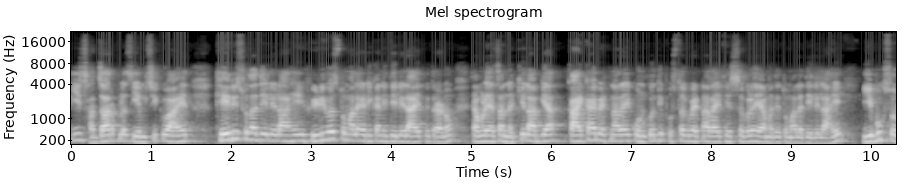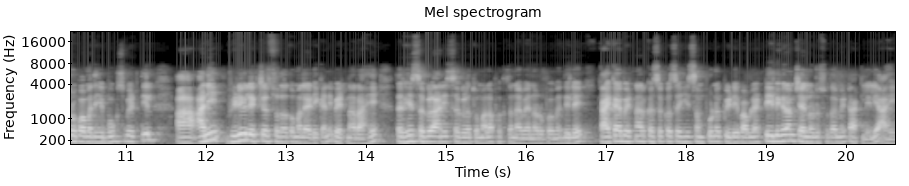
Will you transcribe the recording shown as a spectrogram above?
तीस हजार प्लस एम सी क्यू आहेत. थेअरीसुद्धा दिलेला आहे. व्हिडिओज तुम्हाला या ठिकाणी दिलेले आहेत मित्रांनो. त्यामुळे याचा नक्की लाभ घ्या. काय काय भेटणार आहे? कोणकोणती पुस्तकं भेटणार आहेत? हे सगळं यामध्ये तुम्हाला दिलेलं आहे. ई बुक स्वरूपामध्ये हे बुक्स भेटतील. आणि व्हिडिओ लेक्चरसुद्धा तुम्हाला या ठिकाणी भेटणार आहे. तर हे सगळं आणि सगळं तुम्हाला फक्त नव्याण्णव रुपयामध्ये दिले. काय काय भेटणार? कसं कसं ही संपूर्ण पी डी एफ आपल्या टेलिग्राम चॅनलवर सुद्धा मी टाकलेली आहे.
